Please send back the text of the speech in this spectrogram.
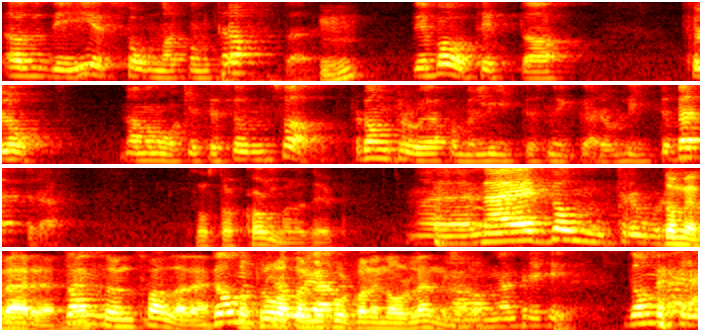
alltså det är sådana kontraster. Mm. Det är bara att titta, förlåt, när man åker till Sundsvall. För de tror ju att de är lite snyggare och lite bättre. Som stockholmare typ. Eh, nej, de tror... De är värre. De- Men Sundsvallare, de, de tror tror att de är jag- fortfarande norrlänningar Ja, då. men precis. De tror...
